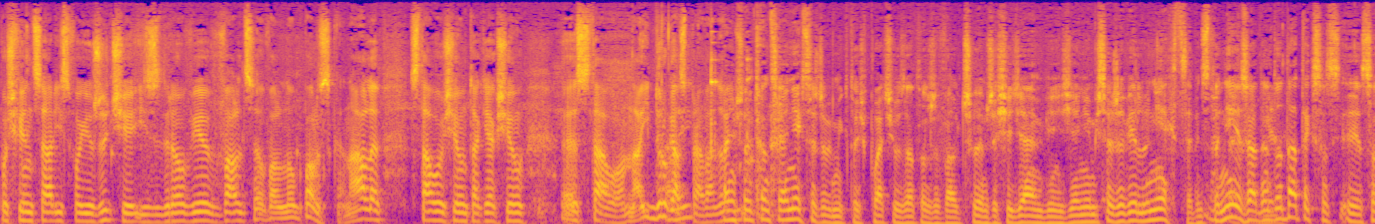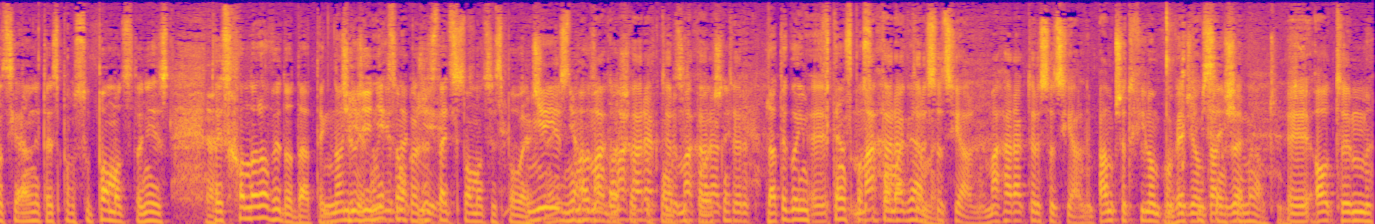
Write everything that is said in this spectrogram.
poświęcali swoje życie i zdrowie w walce o wolną Polskę. No ale stało się tak, jak się e, stało. No i druga Ale, sprawa. No, Panie Przewodniczący, ja nie chcę, żeby mi ktoś płacił za to, że walczyłem, że siedziałem w więzieniu. Myślę, że wielu nie chce, więc to nie jest żaden dodatek soc- socjalny, to jest po prostu pomoc, to nie jest, to jest honorowy dodatek. No Ci nie, ludzie no nie chcą nie korzystać jest. z pomocy społecznej, Nie jest, ma, chodzą ma, ma ośrodków charakter, pomocy ma charakter, dlatego im w ten sposób ma charakter pomagamy. socjalny, ma charakter socjalny. Pan przed chwilą w powiedział także ma, e, o tym,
